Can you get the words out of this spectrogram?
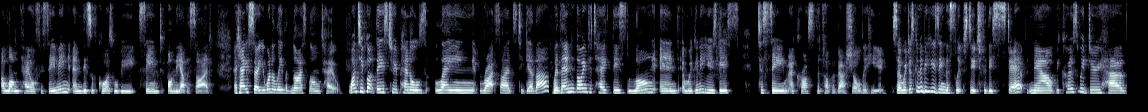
a long tail for seaming and this of course will be seamed on the other side. Okay, so you want to leave a nice long tail. Once you've got these two panels laying right sides together, we're then going to take this long end and we're going to use this to seam across the top of our shoulder here. So we're just going to be using the slip stitch for this step. Now, because we do have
